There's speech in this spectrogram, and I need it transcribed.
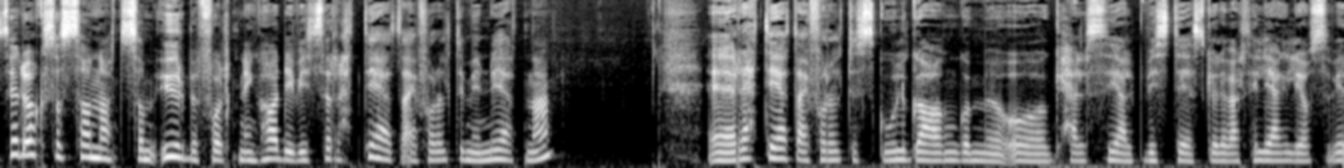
Så er det også sånn at som urbefolkning har de visse rettigheter i forhold til myndighetene. Eh, rettigheter i forhold til skolegang og helsehjelp hvis det skulle vært tilgjengelig, osv.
